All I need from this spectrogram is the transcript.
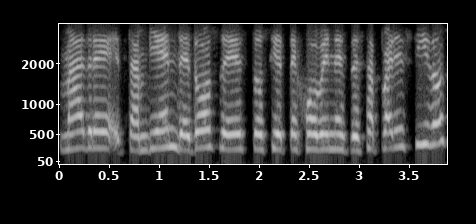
madre también de dos de estos siete jóvenes desaparecidos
